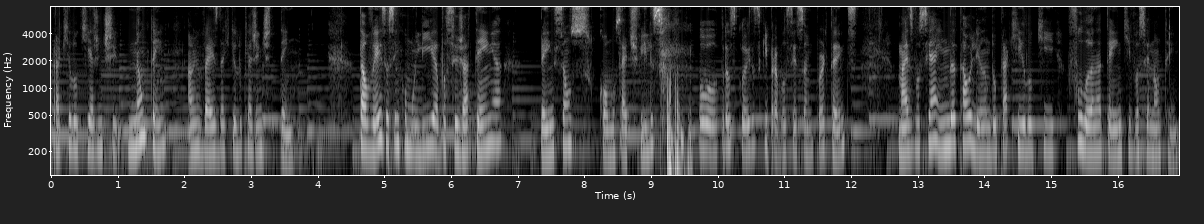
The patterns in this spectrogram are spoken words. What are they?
para aquilo que a gente não tem ao invés daquilo que a gente tem. Talvez, assim como Lia, você já tenha bênçãos, como sete filhos, ou outras coisas que para você são importantes, mas você ainda está olhando para aquilo que fulana tem que você não tem.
